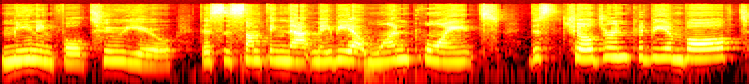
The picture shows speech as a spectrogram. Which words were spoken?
meaningful to you. This is something that maybe at one point, this children could be involved.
